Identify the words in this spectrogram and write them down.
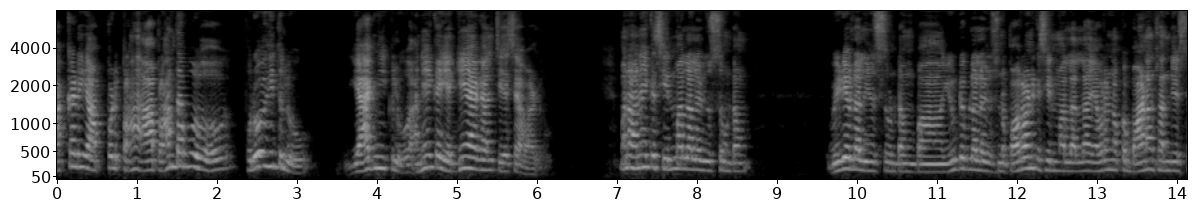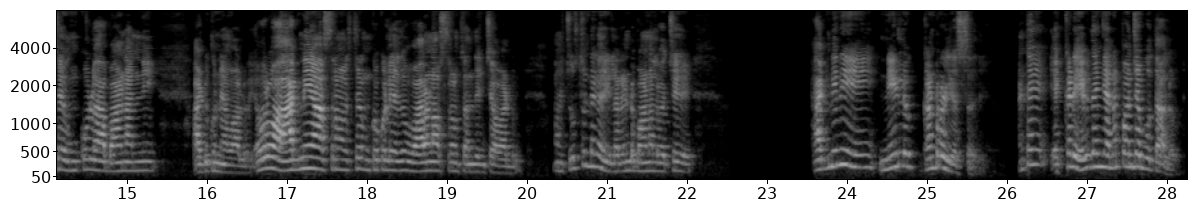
అక్కడి అప్పటి ప్రా- ఆ ప్రాంతపు పురోహితులు యాజ్ఞికులు అనేక యజ్ఞయాగాలు చేసేవాళ్ళు. మనం అనేక సినిమాలలో చూస్తూ ఉంటాం. వీడియోలలో చూస్తుంటాం యూట్యూబ్లలో చూస్తుంటాం పౌరాణిక సినిమాలలో ఎవరైనా ఒక బాణం సంధిస్తే ఇంకోళ్ళు ఆ బాణాన్ని అడ్డుకునేవాళ్ళు. ఎవరో ఆగ్నేయ ఆశ్రమం వస్తే ఇంకొకళ్ళు ఏదో వారణాస్త్రం సంధించేవాళ్ళు. మనం చూస్తుంటే కదా ఇలా రెండు బాణాలు వచ్చి అగ్నిని నీళ్ళు కంట్రోల్ చేస్తుంది. అంటే ఎక్కడ ఏ విధంగా అయినా పంచభూతాలు.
